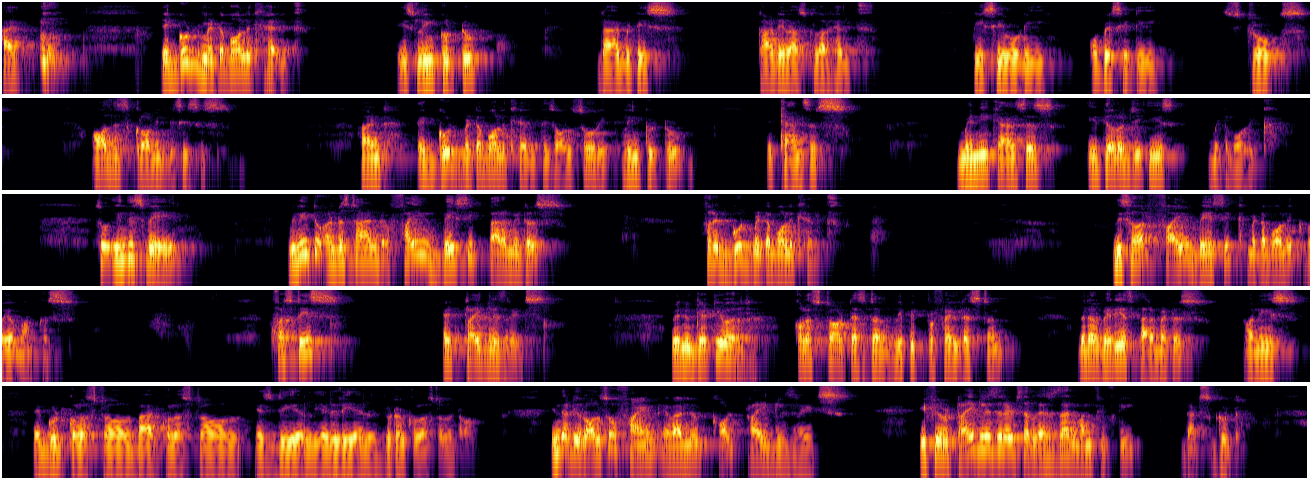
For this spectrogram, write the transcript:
Hi. A good metabolic health is linked to diabetes, cardiovascular health, PCOD, obesity, strokes, all these chronic diseases. And a good metabolic health is also linked to cancers. Many cancers etiology is metabolic. So in this way, we need to understand five basic parameters for a good metabolic health. These are five basic metabolic biomarkers. First is a triglycerides. When you get your cholesterol test done, lipid profile test done, there are various parameters. One is a good cholesterol, bad cholesterol, HDL, LDL, total cholesterol and all. In that you'll also find a value called triglycerides. If your triglycerides are less than 150, that's good.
